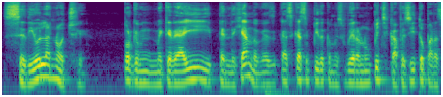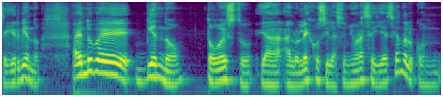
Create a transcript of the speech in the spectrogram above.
Se dio la noche porque me quedé ahí pendejeando. Casi casi pido que me subieran un pinche cafecito para seguir viendo. Ahí anduve viendo todo esto y a, lo lejos y la señora seguía haciéndolo con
